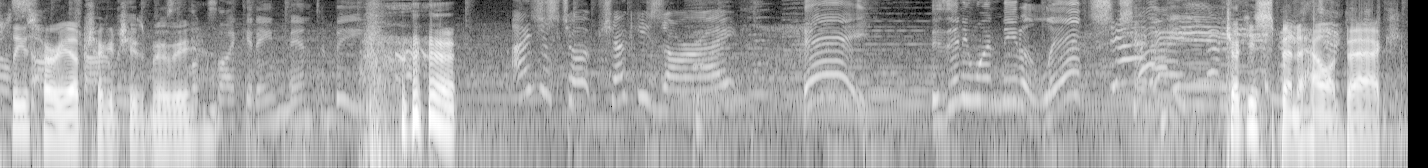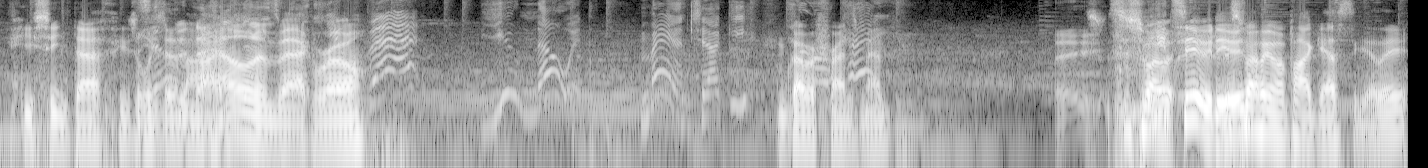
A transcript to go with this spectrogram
Please hurry up, Chuck E. Cheese movie. looks like it ain't meant to be. I just hope Chucky's alright. hey, does anyone need a lift? Chucky! Chucky's been to hell and back. He's seen death. He's looked at Been an to hell and back, bro. You know it. Man, Chucky. I'm glad we're friends, man. This is why Me we- too, This is dude. why we have a podcast together.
